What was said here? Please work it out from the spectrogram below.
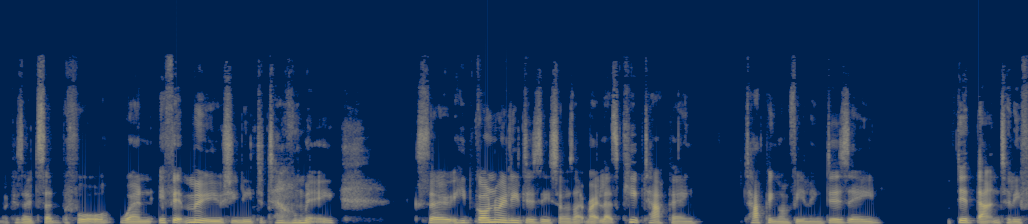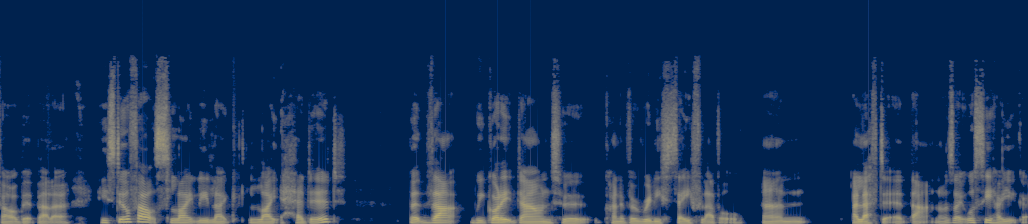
because I'd said before, when if it moves, you need to tell me. So he'd gone really dizzy. So I was like, right, let's keep tapping, tapping on feeling dizzy. Did that until he felt a bit better. He still felt slightly like lightheaded, but that we got it down to kind of a really safe level. And I left it at that. And I was like, we'll see how you go.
